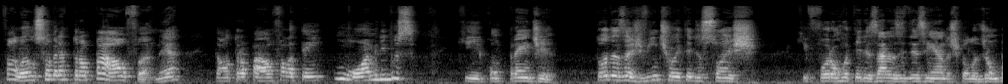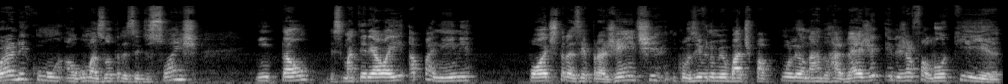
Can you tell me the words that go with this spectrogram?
falando sobre a Tropa Alpha, né? Então, a Tropa Alpha ela tem um ônibus que compreende todas as 28 edições que foram roteirizadas e desenhadas pelo John Byrne, com algumas outras edições. Então, esse material aí, a Panini pode trazer pra gente. Inclusive, no meu bate-papo com o Leonardo Ravege, ele já falou que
